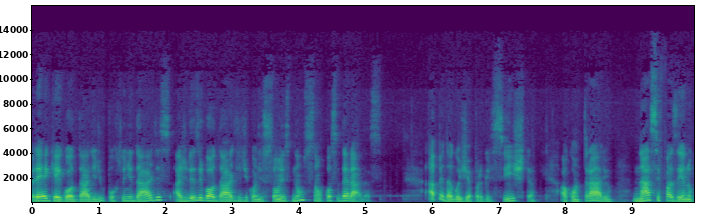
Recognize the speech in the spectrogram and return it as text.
preguem a igualdade de oportunidades, as desigualdades de condições não são consideradas. A pedagogia progressista, ao contrário, nasce fazendo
